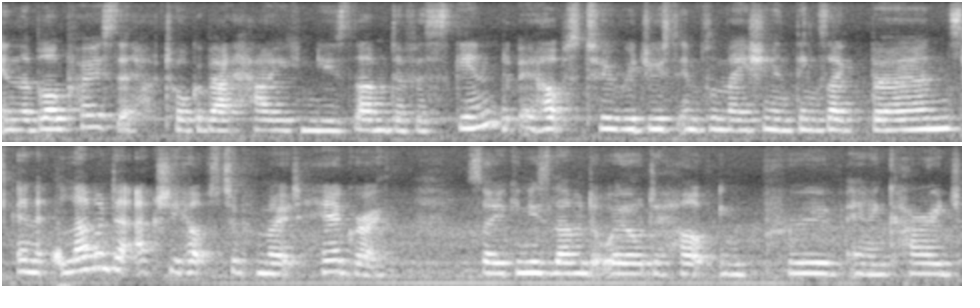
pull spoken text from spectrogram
in the blog post that talk about how you can use lavender for skin. It helps to reduce inflammation in things like burns and lavender actually helps to promote hair growth so you can use lavender oil to help improve and encourage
